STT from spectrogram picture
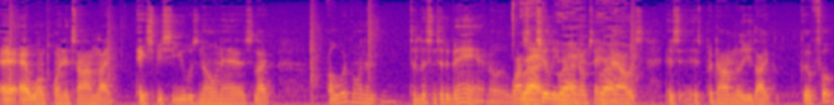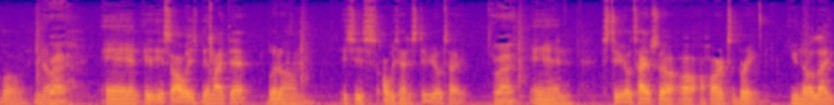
at, at one point in time, like HBCU was known as like, oh, we're going to to listen to the band or watch Right, the cheerleaders. right, you know what I'm saying? right. Now it's, it's it's predominantly like good football. You know Right. and it, it's always been like that but um it's just always had a stereotype Right. and stereotypes are, are, are hard to break you know like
